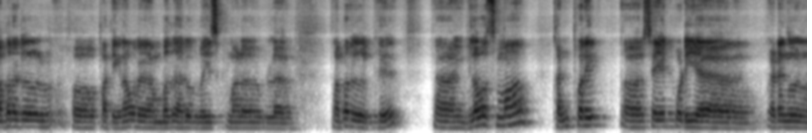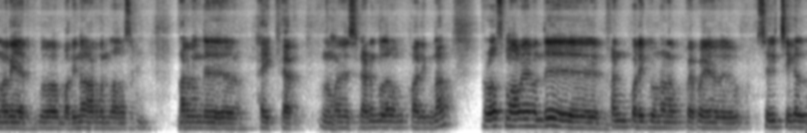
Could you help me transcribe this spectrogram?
நபர்கள் இப்போ பார்த்தீங்கன்னா ஒரு ஐம்பது அறுபது வயசுக்கு மேலே உள்ள நபர்களுக்கு இலவசமாக கண்பறை அஹ், செய்யக்கூடிய இடங்கள் நிறைய இருக்குது பார்த்தீங்கன்னா அரவிந்த் ஆசிரம் அரவிந்த் ஹை கேர் இந்த மாதிரி சில இடங்களில் வந்து பார்த்தீங்கன்னா இலவசமாகவே வந்து கண் பறைக்கு உண்டான சிகிச்சைகள்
